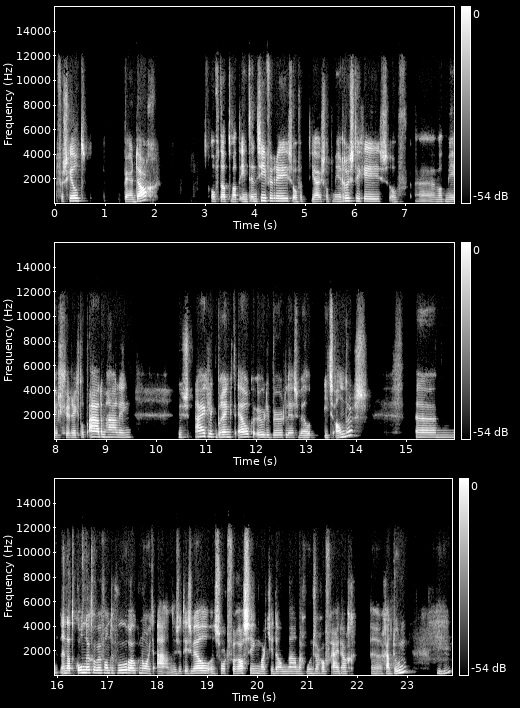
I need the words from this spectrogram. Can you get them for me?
verschilt per dag. Of dat wat intensiever is, of het juist wat meer rustig is, of uh, wat meer gericht op ademhaling. Dus eigenlijk brengt elke early bird les wel iets anders. Um, en dat kondigen we van tevoren ook nooit aan. Dus het is wel een soort verrassing wat je dan maandag, woensdag of vrijdag uh, gaat doen. Mm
